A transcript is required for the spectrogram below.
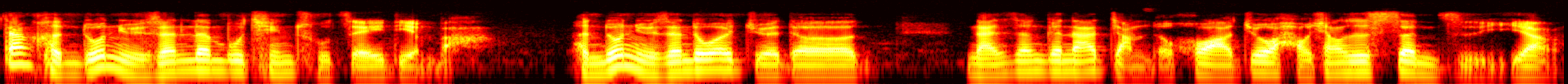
但很多女生认不清楚这一点吧，很多女生都会觉得男生跟他讲的话就好像是圣旨一样，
